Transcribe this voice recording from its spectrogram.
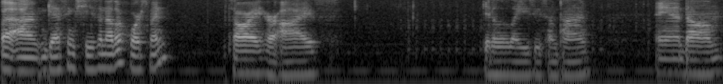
But I'm guessing she's another Horsman. Sorry, her eyes get a little lazy sometime. And um,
